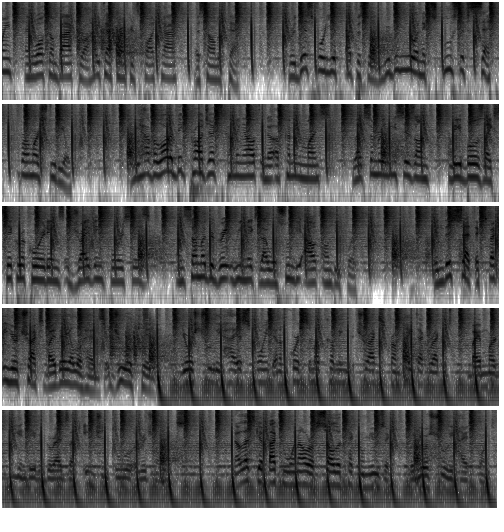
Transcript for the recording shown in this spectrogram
Point, and welcome back to our High Tech Records podcast, A Sound of Tech. For this 40th episode, we bring you an exclusive set from our studio. We have a lot of big projects coming out in the upcoming months, like some releases on labels like Stick Recordings, Driving Forces, and some other great remix that will soon be out on Beatport. In this set, expect to hear tracks by The Yellowheads, Jewel Kid, yours truly Highest Point, and of course some upcoming tracks from High Tech Records by Mark D and David Goretz like Ancient Tool Original Mix. Now let's get back to one hour of solid techno music with yours truly Highest Point.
